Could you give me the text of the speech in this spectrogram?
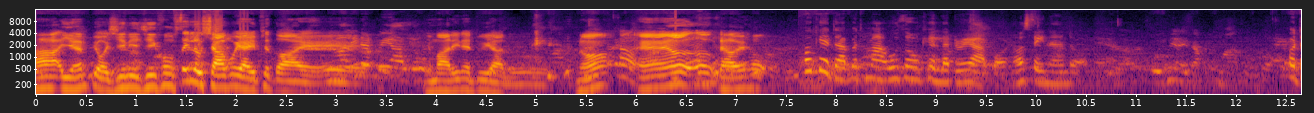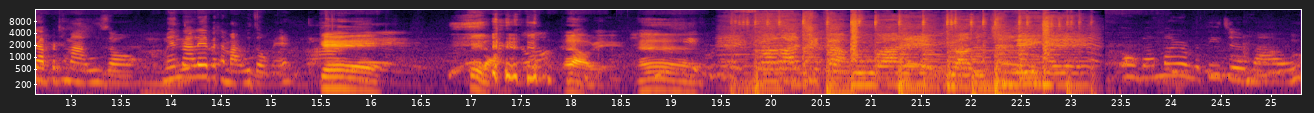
အာအရန်ပျော်ရင်းနေချင်းခုံစိတ်လှုပ်ရှားဖို့ရည်ဖြစ်သွားတယ် ညီမလေးနဲ့တွေ့ရလို့နော်အဲဟုတ်ဟုတ်ဒါပဲဟုတ်ဟုတ်ကဲ့ဒါပထမဦးဆုံးခေတ်လက်တွဲရပေါ့နော်စိန်နန်းတော်နဲ့ဟုတ်ဒါပထမဦးဆုံးမင်းသားလည်းပထမဦးဆုံးပဲကဲတွေ့လားအဲ့ဒါပဲအဲအော်ဘာမှတော့မသိချင်ပါဘူး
